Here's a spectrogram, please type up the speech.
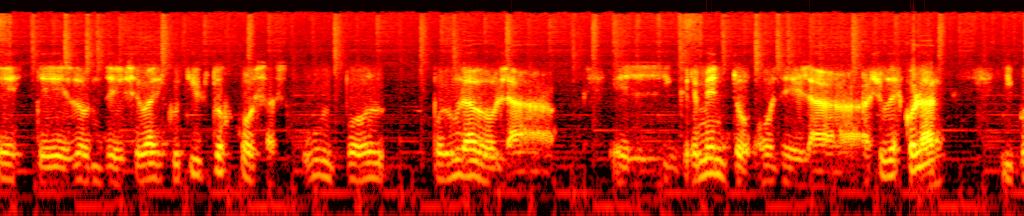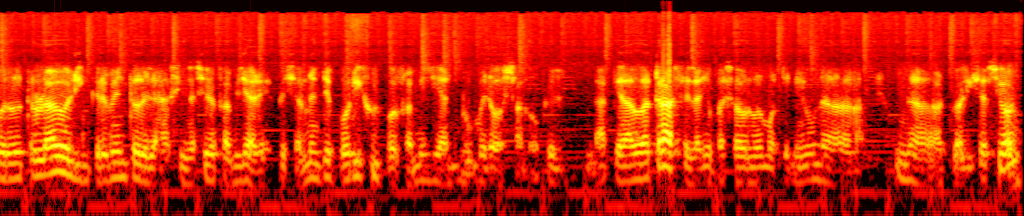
este, donde se va a discutir dos cosas. Un, por, por un lado, la, el incremento o de la ayuda escolar y por otro lado el incremento de las asignaciones familiares, especialmente por hijo y por familia numerosa, lo que ha quedado atrás, el año pasado no hemos tenido una, una actualización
